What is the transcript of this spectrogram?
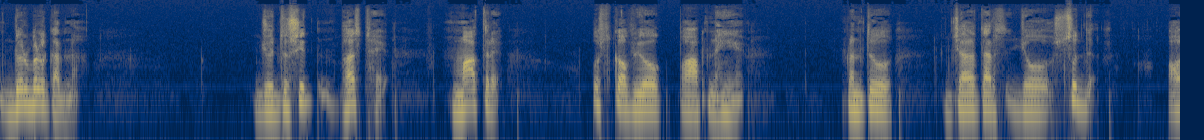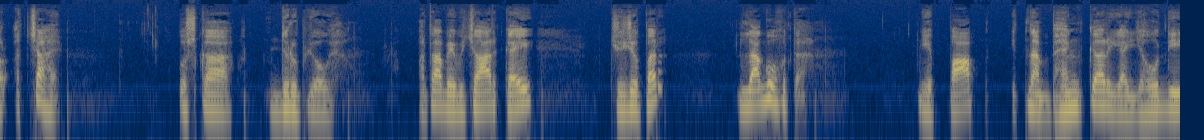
दुर्बल करना। जो दूषित भस्त है मात्र उसका उपयोग पाप नहीं है। परंतु ज़्यादातर जो शुद्ध और अच्छा है उसका दुरुपयोग है। अतः वे विचार कई चीज़ों पर लागू होता है। ये पाप इतना भयंकर या यहूदी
